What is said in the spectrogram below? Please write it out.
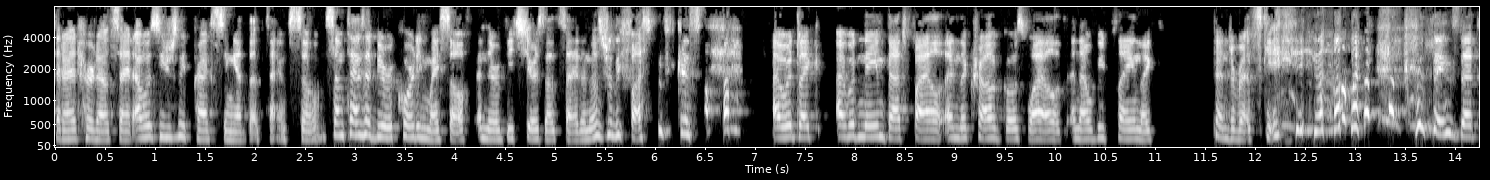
that I had heard outside. I was usually practicing at that time, so sometimes I'd be recording myself, and there would be cheers outside, and it was really fun because I would like I would name that file, and the crowd goes wild, and I would be playing like Penderecki, you know, like, things that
